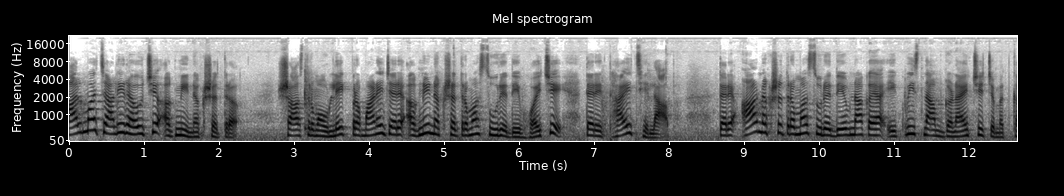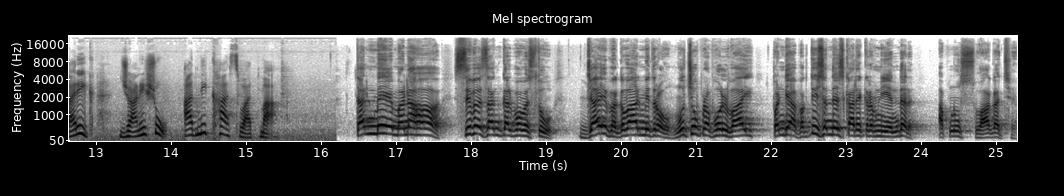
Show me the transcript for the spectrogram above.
હાલમાં ચાલી રહ્યું છે અગ્નિ નક્ષત્ર. શાસ્ત્રમાં ઉલ્લેખ પ્રમાણે જ્યારે અગ્નિ નક્ષત્રમાં સૂર્યદેવ હોય છે, ત્યારે થાય છે લાભ. ત્યારે આ નક્ષત્રમાં સૂર્યદેવના કયા એકવીસ નામ ગણાય છે ચમત્કારિક, જાણીશું આજની ખાસ વાતમાં. તન્મે મનઃ શિવ સંકલ્પ વસ્તુ જય ભગવાન મિત્રો, હું છું પ્રફુલભાઈ પંડ્યા ભક્તિ સંદેશ કાર્યક્રમની અંદર આપનું સ્વાગત છે.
